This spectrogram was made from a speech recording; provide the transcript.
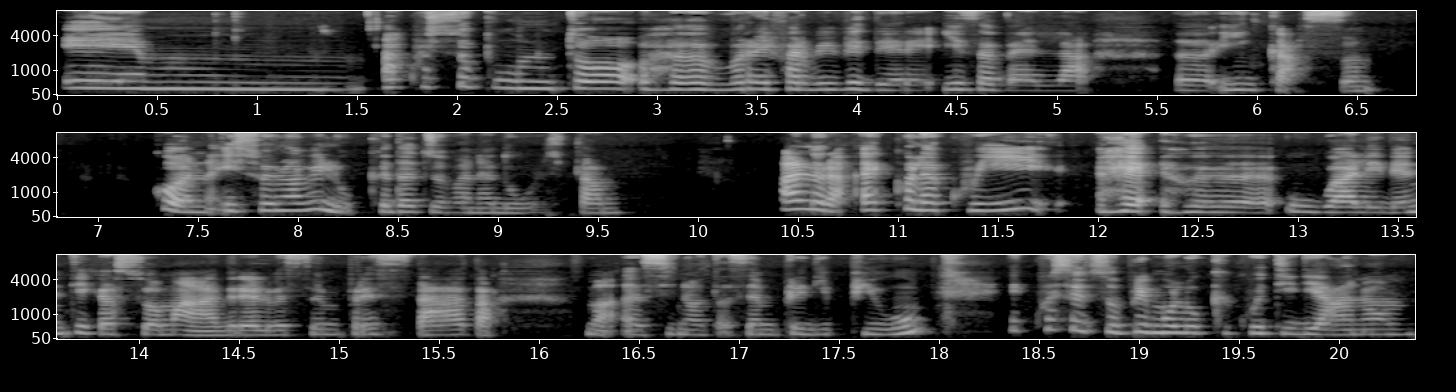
E um, a questo punto uh, vorrei farvi vedere Isabella uh, in cassa con i suoi nuovi look da giovane adulta. Allora, eccola qui, è uh, uguale, identica a sua madre, lo è sempre stata, ma si nota sempre di più. E questo è il suo primo look quotidiano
